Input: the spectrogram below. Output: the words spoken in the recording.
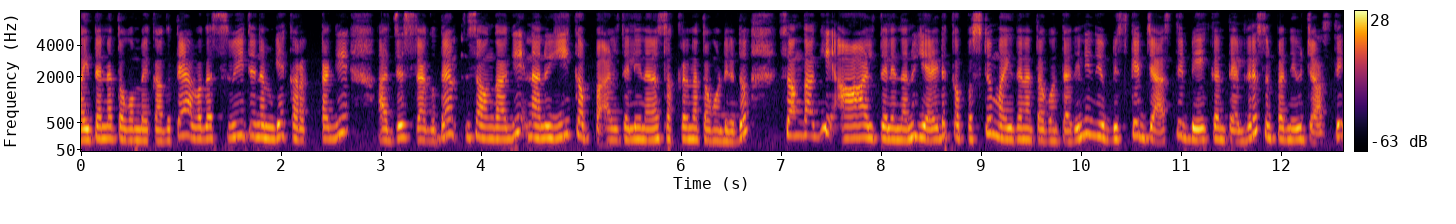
ಮೈದಾನ ತಗೊಬೇಕಾಗುತ್ತೆ. ಆವಾಗ ಸ್ವೀಟ್ ನಮಗೆ ಕರೆಕ್ಟಾಗಿ ಅಡ್ಜಸ್ಟ್ ಆಗುತ್ತೆ ಸೊ ಹಂಗಾಗಿ ನಾನು ಈ ಕಪ್ ಅಳತೆಯಲ್ಲಿ ನಾನು ಸಕ್ಕರೆನ ತಗೊಂಡಿರೋದು. ಸೊ ಹಂಗಾಗಿ ಆ ಅಳತೆಯಲ್ಲಿ ನಾನು ಎರಡು ಕಪ್ ಅಷ್ಟು ಮೈದಾನ ತಗೊಂತಾ ಇದ್ದೀನಿ. ನೀವು ಬಿಸ್ಕೆಟ್ ಜಾಸ್ತಿ ಬೇಕಂತ ಹೇಳಿದ್ರೆ ಸ್ವಲ್ಪ ನೀವು ಜಾಸ್ತಿ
